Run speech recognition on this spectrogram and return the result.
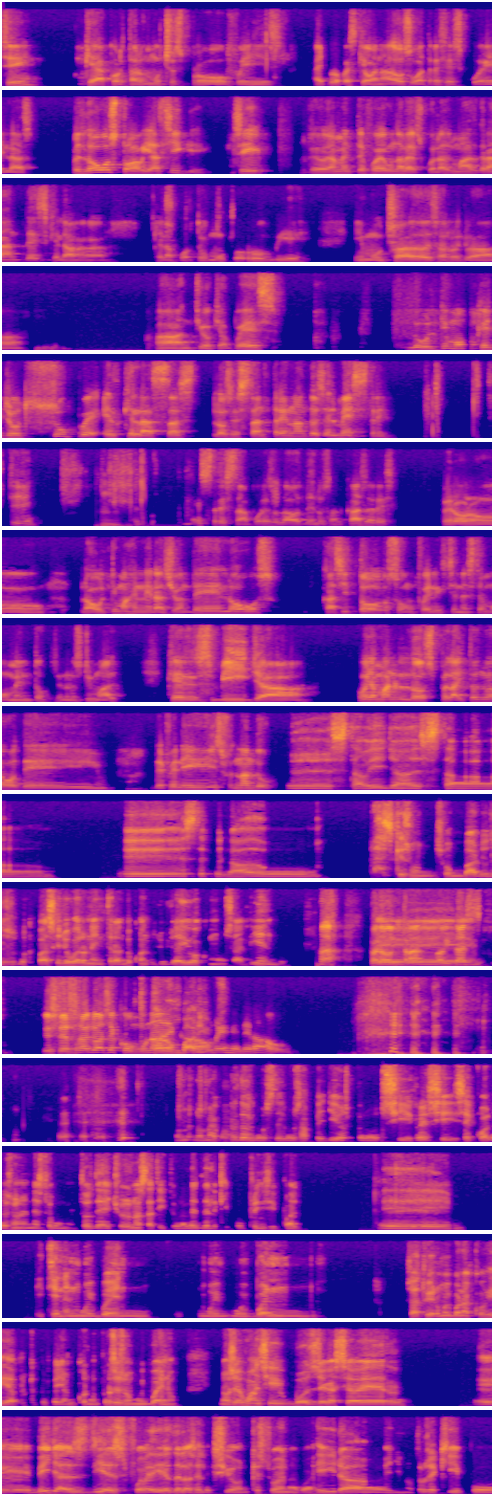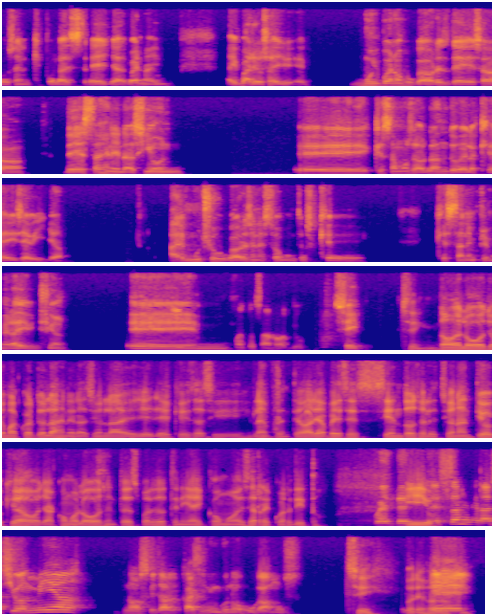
¿sí? Que acortaron muchos profes, hay profes que van a dos o a tres escuelas. Pues Lobos todavía sigue, ¿sí? Porque obviamente fue una de las escuelas más grandes que la, que le aportó mucho rugby y mucho desarrollo a, Antioquia. Pues lo último que yo supe, el que las, los está entrenando es el Mestre. ¿sí? Hmm. El Mestre está por esos lados de los Alcázares, pero la última generación de Lobos, casi todos son Fénix en este momento, si no estoy mal, que es Villa, ¿cómo llaman los peladitos nuevos de, de Fénix, Fernando? Eh, esta Villa, está eh, este pelado, es que son, son varios, lo que pasa es que ellos fueron entrando cuando yo ya iba como saliendo. pero eh, oiga, si usted salió hace como una década, me he generado. no, me acuerdo de los, de los apellidos, pero sí, sí sé cuáles son en estos momentos. De hecho, son hasta titulares del equipo principal. Eh, y tienen muy buen, muy, muy buen, o sea, tuvieron muy buena acogida porque pues con un proceso muy bueno. No sé, Juan, si vos llegaste a ver eh, Villas 10, fue 10 de la selección que estuvo en La Guajira, y en otros equipos, en el equipo de la Estrella, bueno, hay, hay varios, hay eh, muy buenos jugadores de esa, de esta generación que estamos hablando, de la que hay Sevilla. Hay muchos jugadores en estos momentos que, que están en primera división. Eh, buen desarrollo. Sí. Sí, no, luego yo me acuerdo de la generación, la de Yeye, que es así, la enfrenté varias veces siendo selección Antioquia o ya como Lobos, entonces por eso tenía ahí como ese recuerdito. Pues de, esta generación mía, no, es que ya casi ninguno jugamos. Sí, por eso lo eh, que...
